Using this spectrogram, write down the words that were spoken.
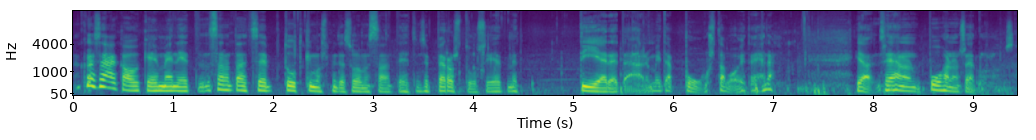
No kyllä se aika oikein meni. Että sanotaan, että se tutkimus, mitä Suomessa on tehty, se perustuu siihen, että me tiedetään, mitä puusta voi tehdä. Ja sehän on, puuhan on selluloosa.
